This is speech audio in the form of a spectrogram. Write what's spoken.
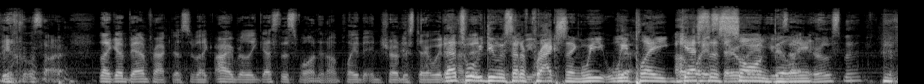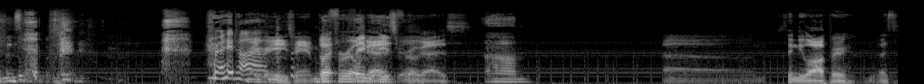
the Beatles are. Like at band practice, we're like, all right, Billy, guess this one, and I'll play the intro to Stairway. To That's what we do instead of be like, practicing. We we Yeah. play I'll guess play this Stairway, song, he was like, Billy. Aerosmith. Right on. Favorite 80s man. But, But for real, guys. 80s For real, guys. Um, Um, Cyndi Lauper. That's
